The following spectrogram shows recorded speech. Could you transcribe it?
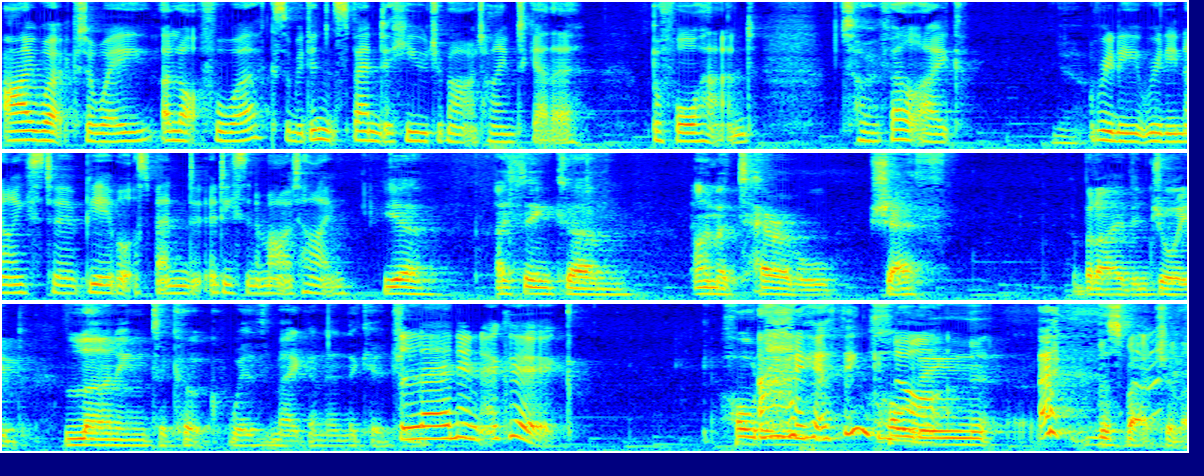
I worked away a lot for work, so we didn't spend a huge amount of time together beforehand. So it felt like yeah. really, really nice to be able to spend a decent amount of time. Yeah, I think um, I'm a terrible chef, but I've enjoyed learning to cook with Megan in the kitchen. Learning to cook holding I think holding the spatula.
